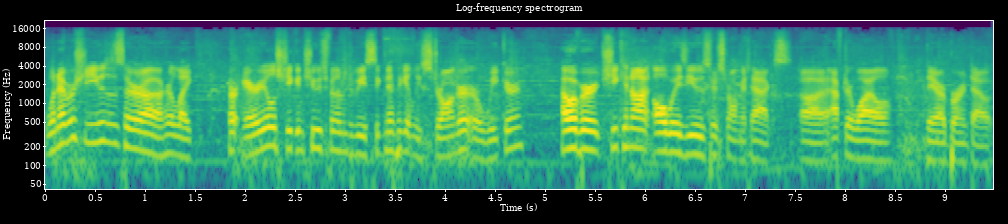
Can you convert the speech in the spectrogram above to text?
Whenever she uses her uh, her like her aerials, she can choose for them to be significantly stronger or weaker. However, she cannot always use her strong attacks. Uh, after a while, they are burnt out.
